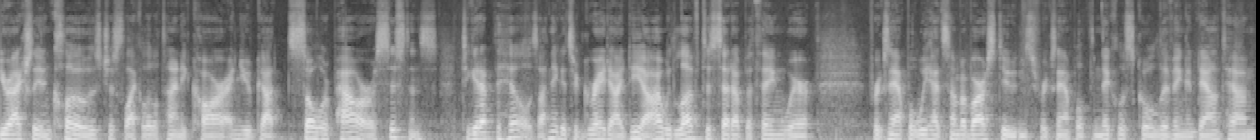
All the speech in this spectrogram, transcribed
you're actually enclosed just like a little tiny car, and you've got solar power assistance to get up the hills. I think it's a great idea. I would love to set up a thing where, for example, we had some of our students, for example, at the Nicholas School living in downtown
